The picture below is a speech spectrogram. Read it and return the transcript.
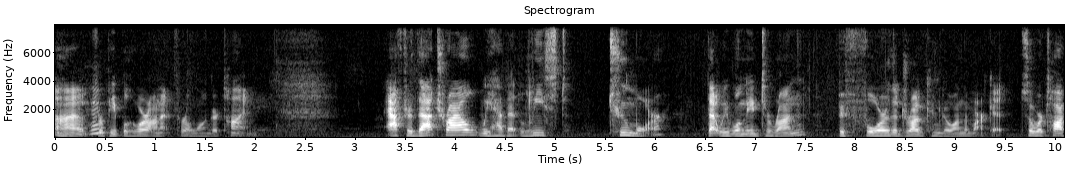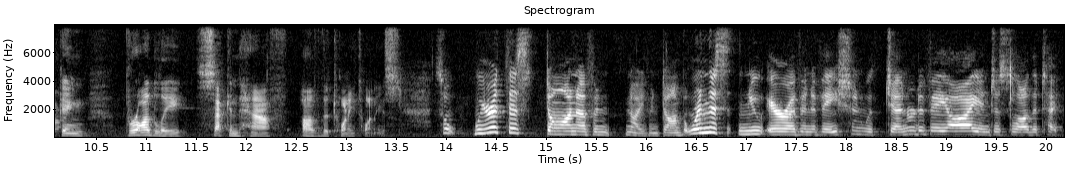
uh, for people who are on it for a longer time. After that trial, we have at least two more that we will need to run before the drug can go on the market. So we're talking broadly second half of the 2020s. So we're at this dawn of, an, not even dawn, but we're in this new era of innovation with generative AI and just a lot of the tech.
